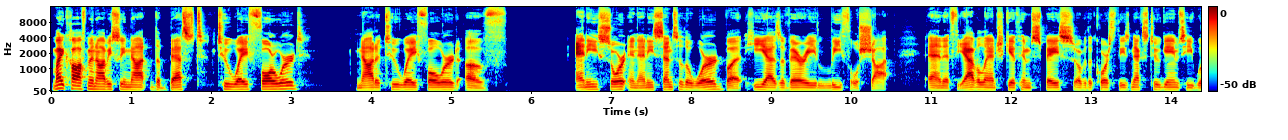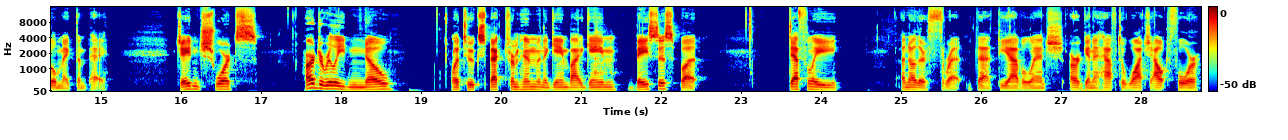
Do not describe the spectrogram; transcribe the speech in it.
Mike Hoffman, obviously not the best two way forward, not a two way forward of any sort in any sense of the word, but he has a very lethal shot. And if the Avalanche give him space over the course of these next two games, he will make them pay. Jaden Schwartz, hard to really know what to expect from him in a game by game basis, but definitely another threat that the Avalanche are going to have to watch out for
